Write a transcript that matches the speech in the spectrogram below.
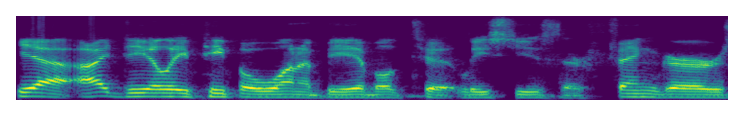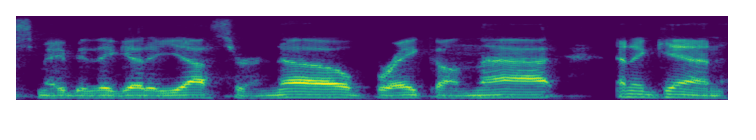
yeah, ideally, people want to be able to at least use their fingers. Maybe they get a yes or no, break on that. And again,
